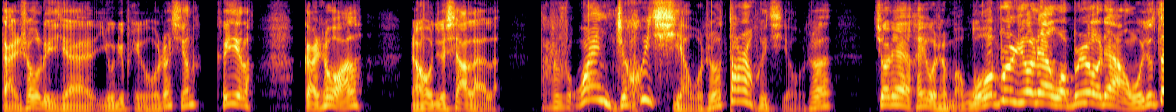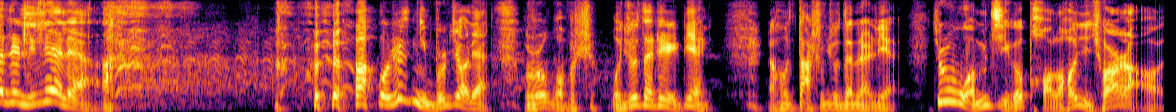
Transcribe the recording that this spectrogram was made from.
感受了一下油离配合，我说行了，可以了，感受完了，然后我就下来了。大叔说，哇，你这会骑啊？我说当然会骑。我说教练还有什么？我不是教练，我不是教练，我就在这里练练。我说你不是教练，我说我不是，我就在这里练。然后大叔就在那练，就是我们几个跑了好几圈了啊，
